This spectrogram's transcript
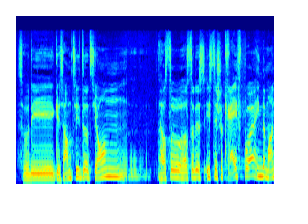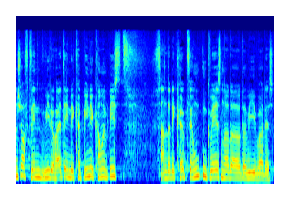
So die Gesamtsituation, hast du, hast du das, ist das schon greifbar in der Mannschaft, wenn wie du heute in die Kabine gekommen bist? Sind da die Köpfe unten gewesen oder, oder wie war das?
